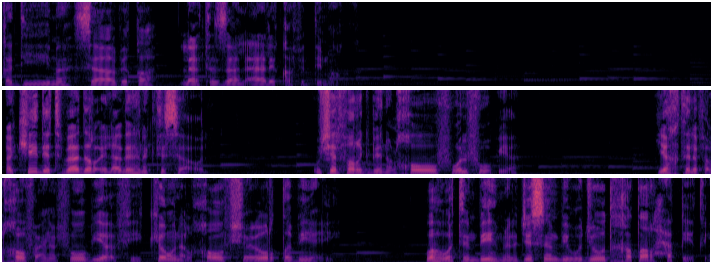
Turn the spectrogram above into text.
قديمة سابقة لا تزال عالقة في الدماغ. أكيد يتبادر إلى ذهنك تساؤل: وش الفرق بين الخوف والفوبيا؟ يختلف الخوف عن الفوبيا في كون الخوف شعور طبيعي، وهو تنبيه من الجسم بوجود خطر حقيقي.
